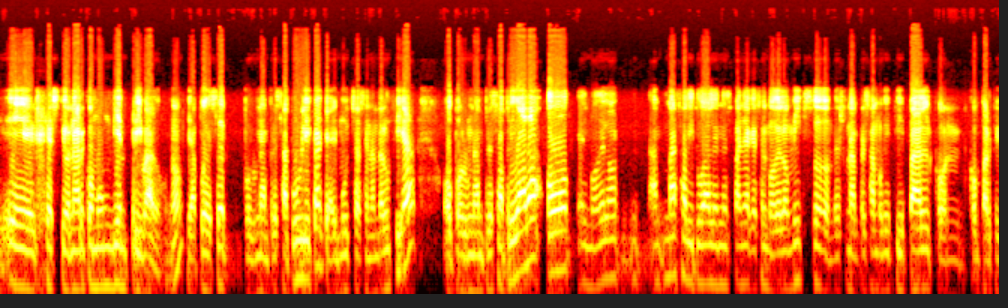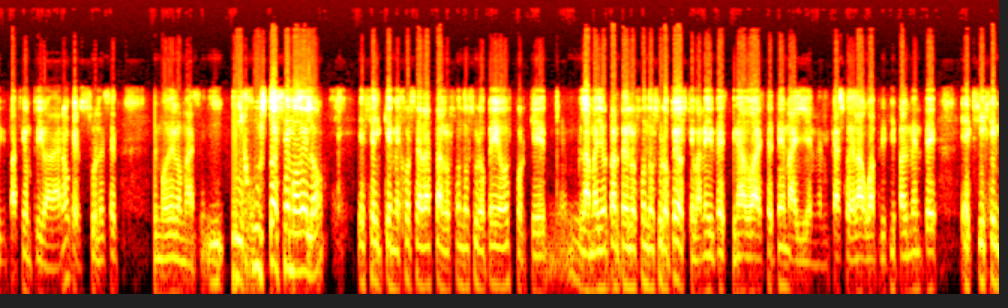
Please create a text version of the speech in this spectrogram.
eh, gestionar como un bien privado, ¿no? Ya puede ser por una empresa pública, que hay muchas en Andalucía, o por una empresa privada, o el modelo más habitual en España, que es el modelo mixto, donde es una empresa municipal con, con participación privada, ¿no? Que suele ser el modelo más. Y, y justo ese modelo es el que mejor se adapta a los fondos europeos porque la mayor parte de los fondos europeos que van a ir destinados a este tema y en el caso del agua principalmente exigen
